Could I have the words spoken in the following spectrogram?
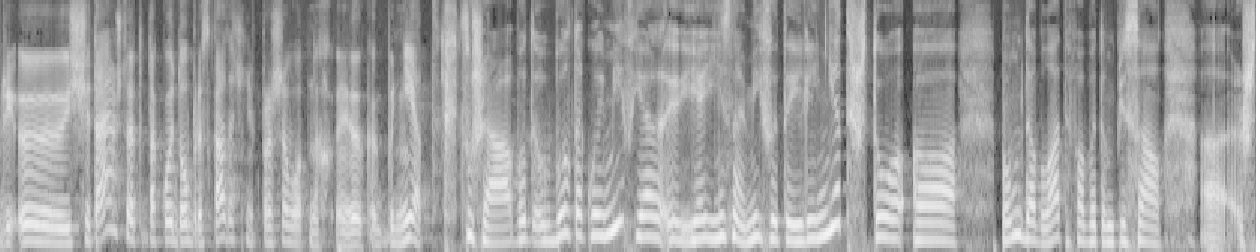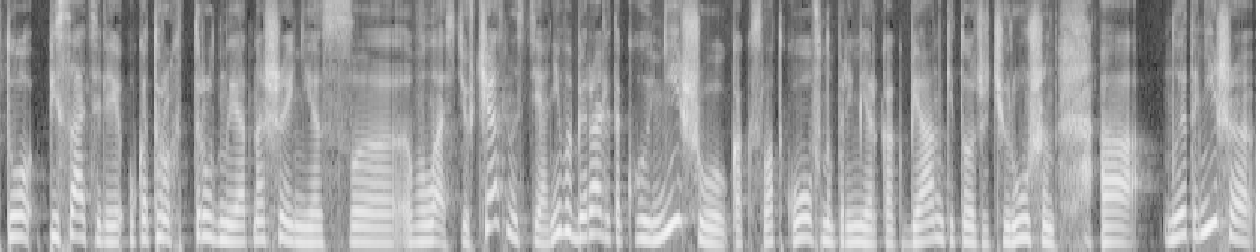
считаем, что это такой добрый сказочник про животных. Э, как бы нет. Слушай, а вот был такой миф, я, я не знаю, миф это или нет, что, э, по-моему, Довлатов об этом писал, э, что писатели, у которых трудные отношения с э, властью, в частности, они выбирали такую нишу, как Сладков, например, как Бианки тот же, Чарушин. Э, но эта ниша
